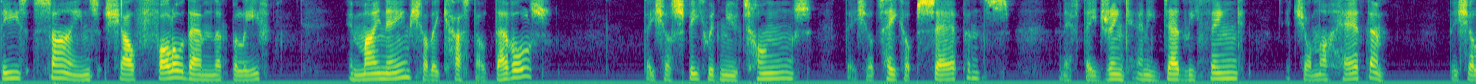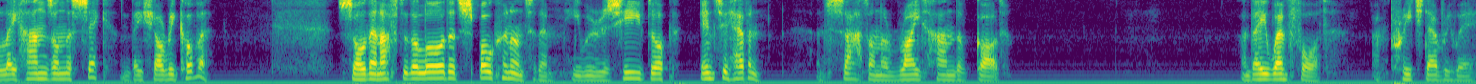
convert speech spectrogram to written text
these signs shall follow them that believe. In my name shall they cast out devils, they shall speak with new tongues, they shall take up serpents, and if they drink any deadly thing, it shall not hurt them. They shall lay hands on the sick, and they shall recover. So then, after the Lord had spoken unto them, he was received up into heaven and sat on the right hand of God. And they went forth and preached everywhere,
